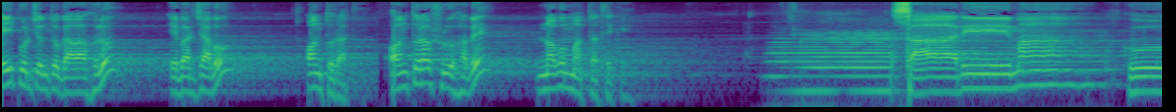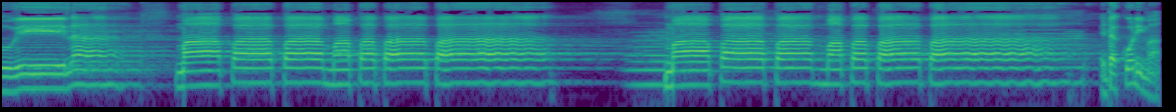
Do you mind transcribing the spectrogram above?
এই পর্যন্ত গাওয়া হলো। এবার যাব অন্তরাতে। অন্তরাও শুরু হবে নবম মাত্রা থেকে। সারে মা কুয়েলা মা পা পা মা পা পা। মা পা পা মা পা পা। এটা করিমা।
